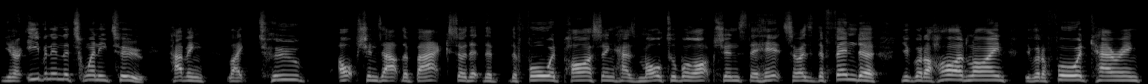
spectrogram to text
you know, even in the 22, having like two options out the back so that the, the forward passing has multiple options to hit. So as a defender, you've got a hard line, you've got a forward carrying,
